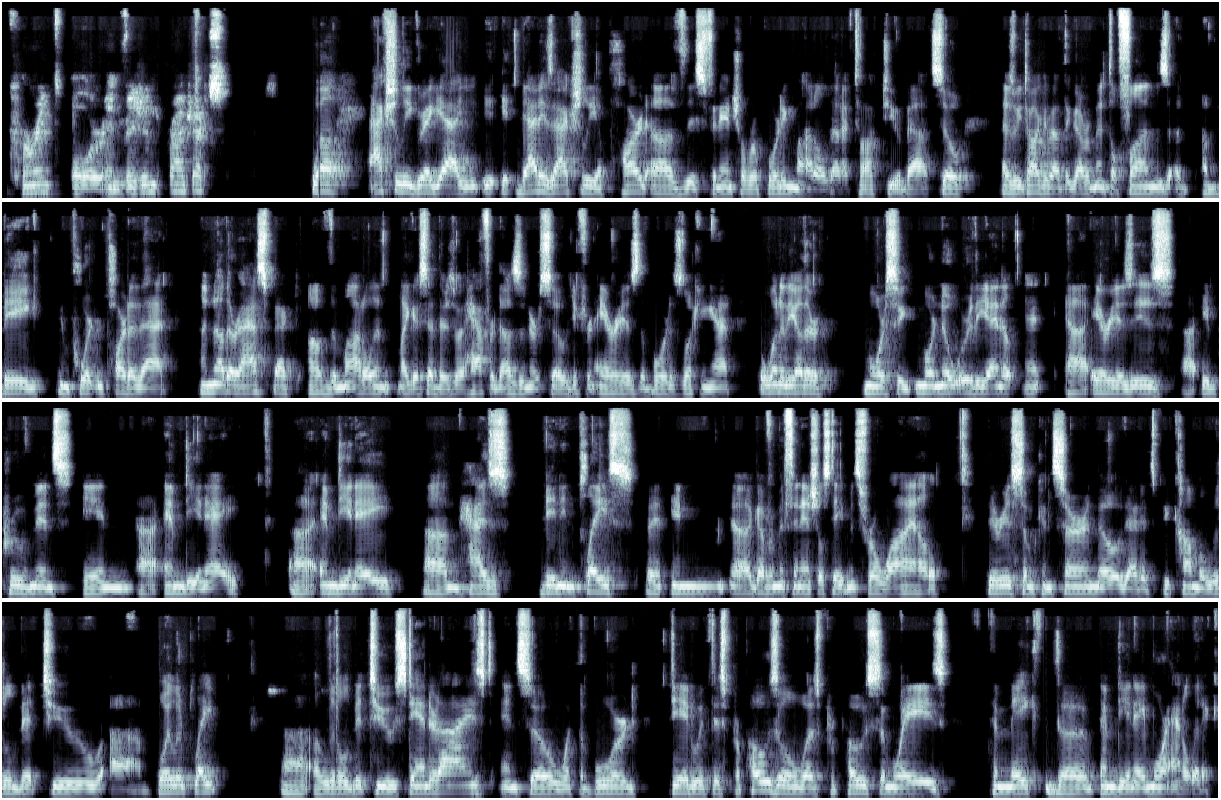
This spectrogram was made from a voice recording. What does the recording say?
current or envisioned projects. Well, actually, Greg, yeah, it, it, that is actually a part of this financial reporting model that I've talked to you about. So as we talked about the governmental funds, a, a big important part of that. Another aspect of the model, and like I said, there's a half a dozen or so different areas the board is looking at. But one of the other more more noteworthy uh, areas is uh, improvements in uh, MD&A. Uh, MD&A um, has been in place in uh, government financial statements for a while. There is some concern, though, that it's become a little bit too uh, boilerplate, a little bit too standardized. And so, what the board did with this proposal was propose some ways to make the MD&A more analytic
